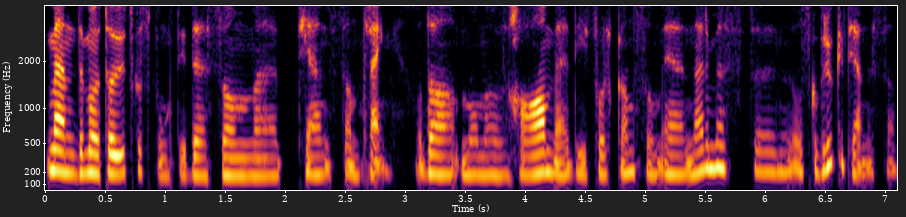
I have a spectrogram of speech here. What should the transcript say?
Men det må jo ta utgangspunkt i det som eh, tjenestene trenger. Og da må man ha med de folkene som er nærmest eh, og skal bruke tjenestene.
